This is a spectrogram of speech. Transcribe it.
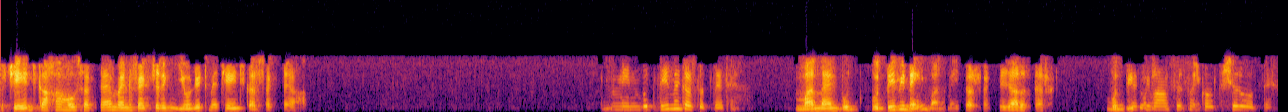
तो चेंज कहाँ हो सकता है? मैन्युफैक्चरिंग यूनिट में चेंज कर सकते हैं आप। मीन बुद्धि में कर सकते थे। मन एंड बुद्धि भी नहीं मन में ही कर सकते ज़्यादातर। बुद्धि तो वहाँ से संकल्प शुरू होते हैं।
